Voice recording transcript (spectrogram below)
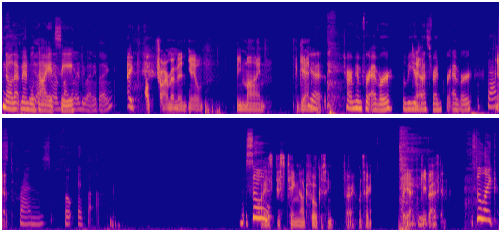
no, that man will Yeah, die at sea. Not gonna do anything. Like, I'll charm him and he'll be mine again. yeah, charm him forever. He'll be your Yeah. best friend forever. Best friends forever. So, Why is this thing not focusing? Sorry, one second. But yeah, keep asking. So like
